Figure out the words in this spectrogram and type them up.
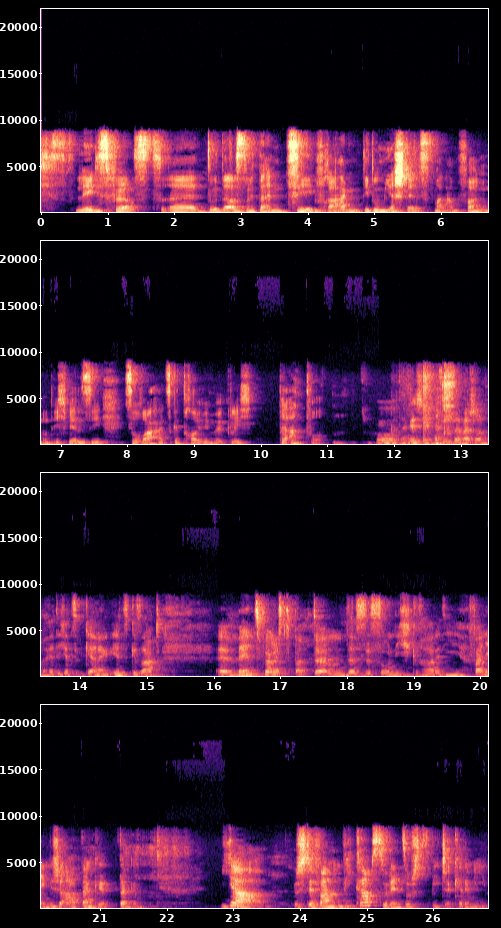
Ladies first, äh, du darfst mit deinen zehn Fragen, die du mir stellst, mal anfangen und ich werde sie so wahrheitsgetreu wie möglich beantworten. Oh, danke schön. Das ist aber schon, hätte ich jetzt gerne jetzt gesagt, äh, Man's first, but ähm, das ist so nicht gerade die feine englische Art. Danke, danke. Ja, Stefan, wie kamst du denn zur Speech Academy?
